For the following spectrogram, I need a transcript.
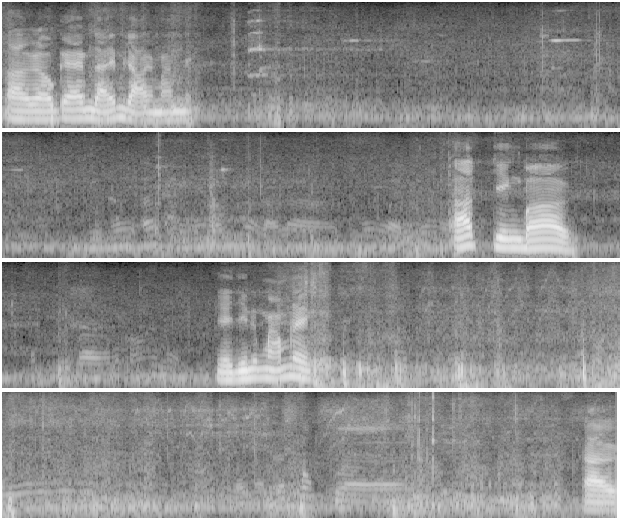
ờ rồi ok, em để em dòi mà anh đi. Ếch, chiên bơ. Về với nước mắm đi. Ờ.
